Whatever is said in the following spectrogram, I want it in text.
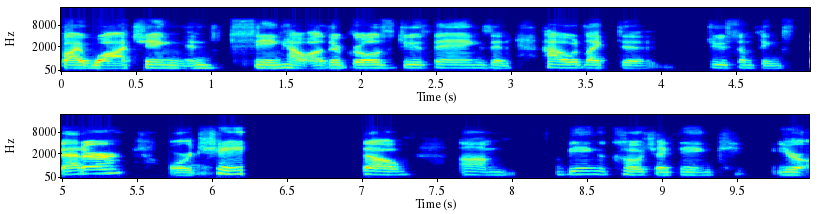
by watching and seeing how other girls do things and how I would like to do some things better or right. change. So, um, being a coach, I think you're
